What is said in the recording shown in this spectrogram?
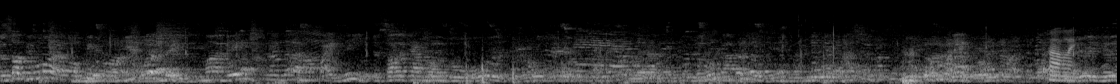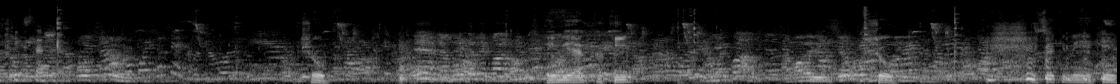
Eu só vi uma, eu vi duas vezes. Uma vez, quando era rapazinho, o pessoal que abriu do ouro. Fala aí. O que, você achou? Show. É. Tem época aqui Show. Você que vem aqui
